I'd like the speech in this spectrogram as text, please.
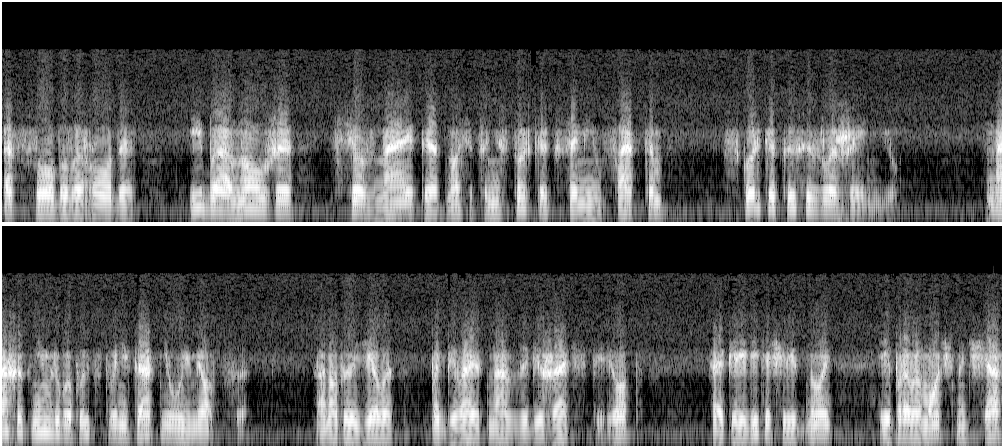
особого рода, ибо оно уже все знает и относится не столько к самим фактам, сколько к их изложению. Наше к ним любопытство никак не уймется. Оно то и дело подбивает нас забежать вперед, опередить очередной и правомочный час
